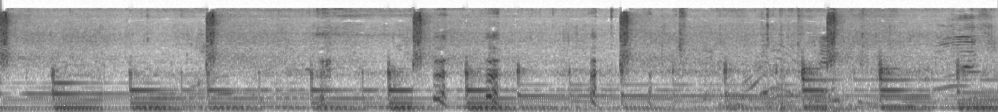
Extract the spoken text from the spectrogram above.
Take a foolish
